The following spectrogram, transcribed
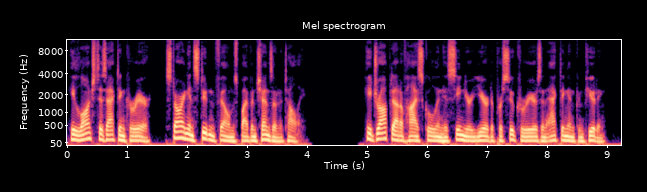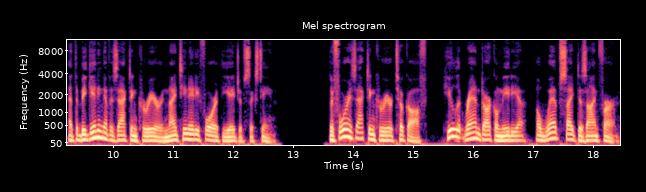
he launched his acting career, starring in student films by Vincenzo Natali. He dropped out of high school in his senior year to pursue careers in acting and computing, at the beginning of his acting career in 1984 at the age of 16. Before his acting career took off, Hewlett ran Darkle Media, a website design firm,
